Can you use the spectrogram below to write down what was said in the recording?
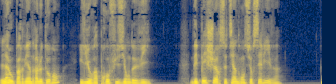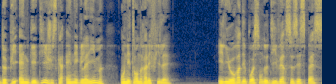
Là où parviendra le torrent, il y aura profusion de vie. Des pêcheurs se tiendront sur ces rives. Depuis En-Gedi jusqu'à En-Eglaïm, on étendra les filets. Il y aura des poissons de diverses espèces,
